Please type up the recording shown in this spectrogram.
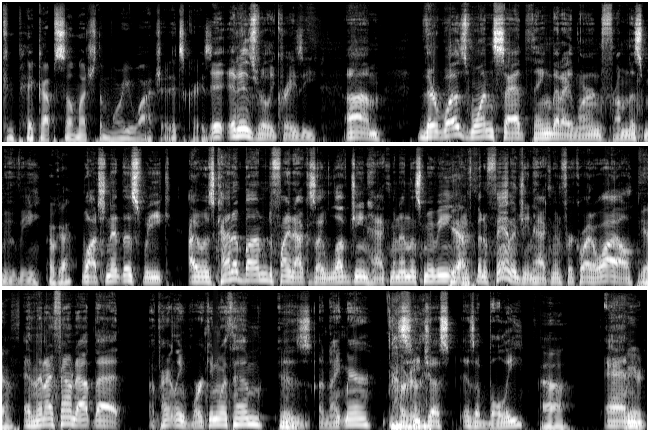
can pick up so much the more you watch it it's crazy it, it is really crazy. Um, there was one sad thing that I learned from this movie okay watching it this week. I was kind of bummed to find out because I love Gene Hackman in this movie, and Yeah. I've been a fan of Gene Hackman for quite a while. yeah And then I found out that apparently working with him is a nightmare. Oh, really? He just is a bully. uh And Weird.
